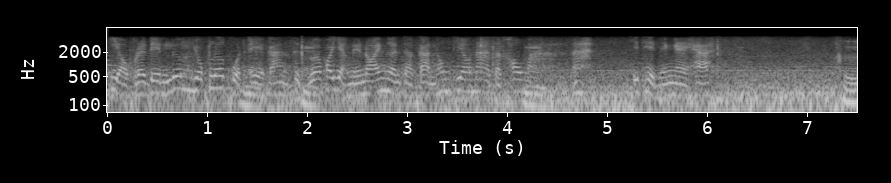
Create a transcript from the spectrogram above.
เกี่ยวประเด็นเรื่องยกเลิกกฎอัยการศึกด้วยเพราะอย่างน้อยๆเงินจากการท่องเที่ยวน่าจะเข้ามาอะ คิดเห็นยังไงคะคือ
